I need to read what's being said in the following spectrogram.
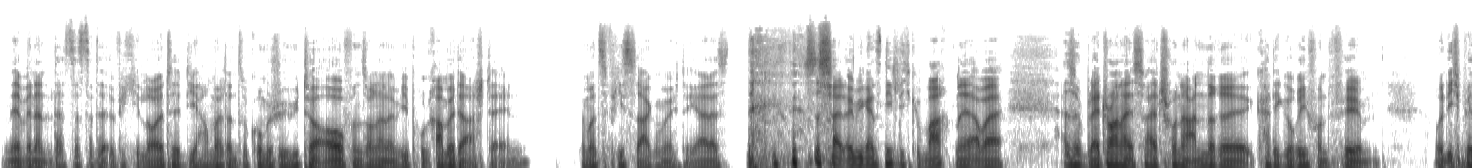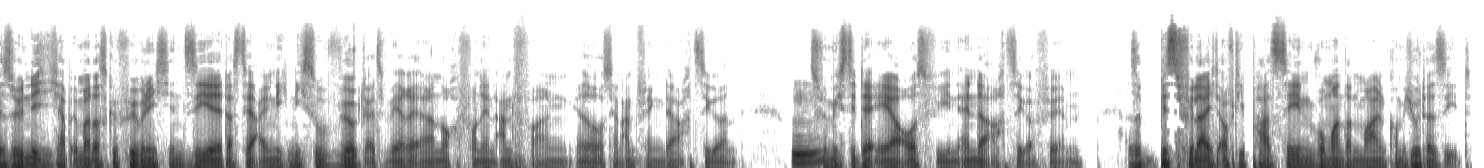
Ne, wenn dann, das, das sind irgendwelche Leute, die haben halt dann so komische Hüte auf und sollen dann irgendwie Programme darstellen. Wenn man es fies sagen möchte. Ja, das, das ist halt irgendwie ganz niedlich gemacht, ne, aber, also Blade Runner ist halt schon eine andere Kategorie von Film. Und ich persönlich, ich habe immer das Gefühl, wenn ich den sehe, dass der eigentlich nicht so wirkt, als wäre er noch von den Anfang, also aus den Anfängen der 80ern. Mhm. Also für mich sieht er eher aus wie ein Ende 80er Film. Also bis vielleicht auf die paar Szenen, wo man dann mal einen Computer sieht.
